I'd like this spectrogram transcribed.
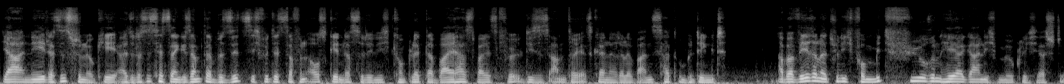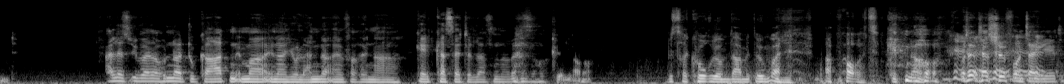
Ja, nee, das ist schon okay. Also das ist jetzt dein gesamter Besitz. Ich würde jetzt davon ausgehen, dass du den nicht komplett dabei hast, weil es für dieses Abenteuer jetzt keine Relevanz hat unbedingt. Aber wäre natürlich vom Mitführen her gar nicht möglich, das stimmt. Alles über 100 Dukaten immer in der Jolande einfach in einer Geldkassette lassen oder so. Genau. Bis Rakorium damit irgendwann abhaut. Genau. Oder das Schiff untergeht.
